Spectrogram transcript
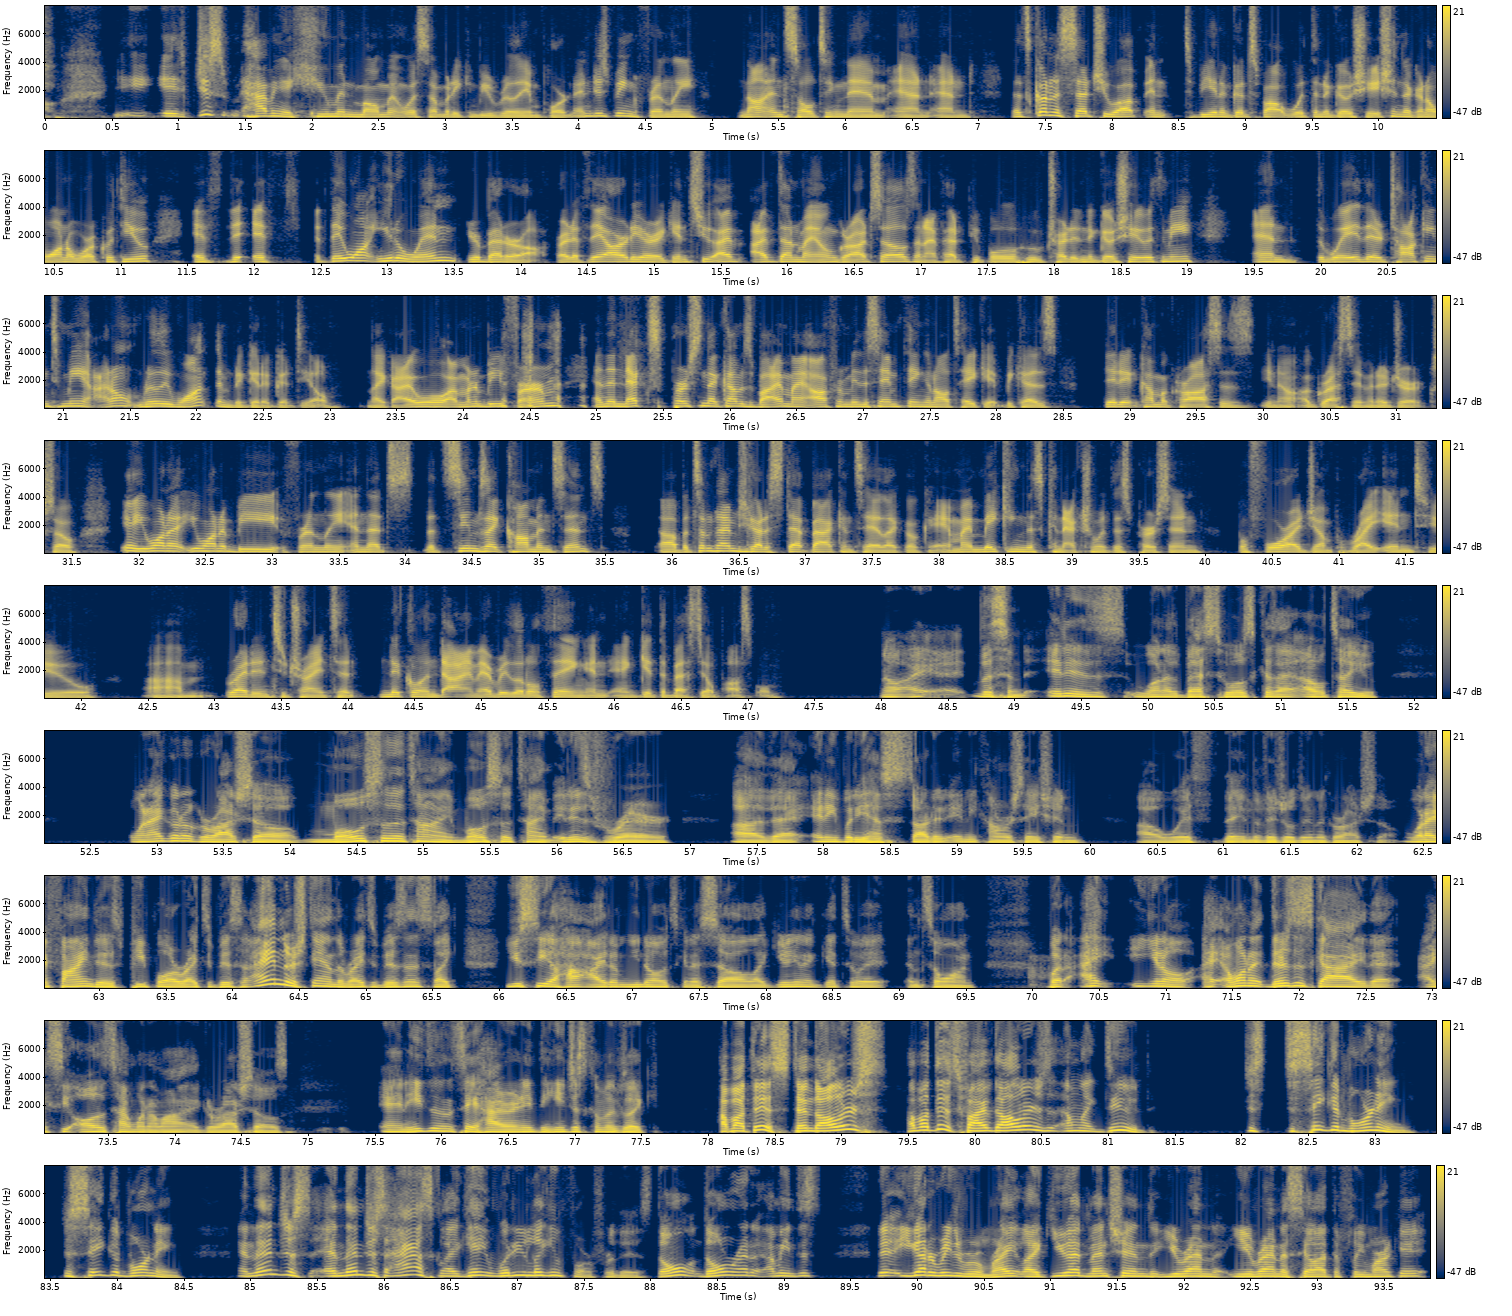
it just having a human moment with somebody can be really important and just being friendly not insulting them and and that's going to set you up and to be in a good spot with the negotiation. They're going to want to work with you. If the, if if they want you to win you're better off right? If they already are against you i've i've done my own garage sales and i've had people who've tried to negotiate with me. And the way they're talking to me i don't really want them to get a good deal. Like i will i'm going to be firm. And the next person that comes by might offer me the same thing and i'll take it because they didn't come across as you know aggressive and a jerk. So yeah you want to you want to be friendly and that's that seems like common sense uh, but sometimes you got to step back and say like okay am i making this connection with this person before i jump right into um, right into trying to nickel and dime every little thing and, and get the best deal possible. No, I, I listen. It is one of the best tools because I, I will tell you, when I go to a garage sale, most of the time, most of the time, it is rare uh, that anybody has started any conversation uh, with the individual doing the garage sale. What I find is people are right to business. I understand the right to business. Like you see a hot item, you know it's gonna sell. Like you're gonna get to it, and so on. But I, you know, I, I want to. There's this guy that I see all the time when I'm out at garage sales, and he doesn't say hi or anything. He just comes up like how about this? Ten dollars? How about this? Five dollars? I'm like, dude, just just say good morning. Just say good morning. And then just and then just ask, like, hey, what are you looking for for this? Don't don't it. I mean, this you got to read the room, right? Like you had mentioned you ran you ran a sale at the flea market,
